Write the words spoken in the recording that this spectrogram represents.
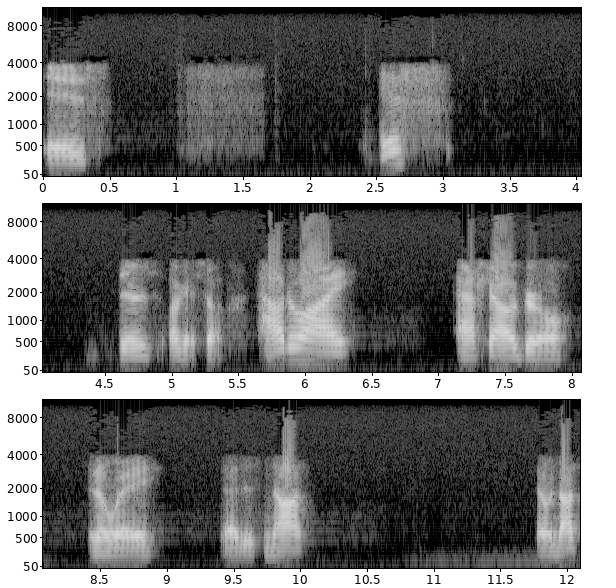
is if there's okay, so how do I ask out a girl in a way that is not that would not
